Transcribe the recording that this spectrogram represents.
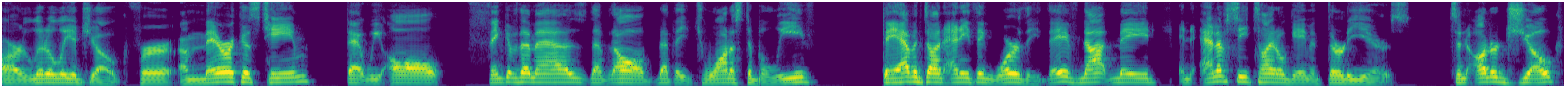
are literally a joke for America's team that we all think of them as that all that they want us to believe they haven't done anything worthy. They've not made an NFC title game in 30 years. It's an utter joke.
